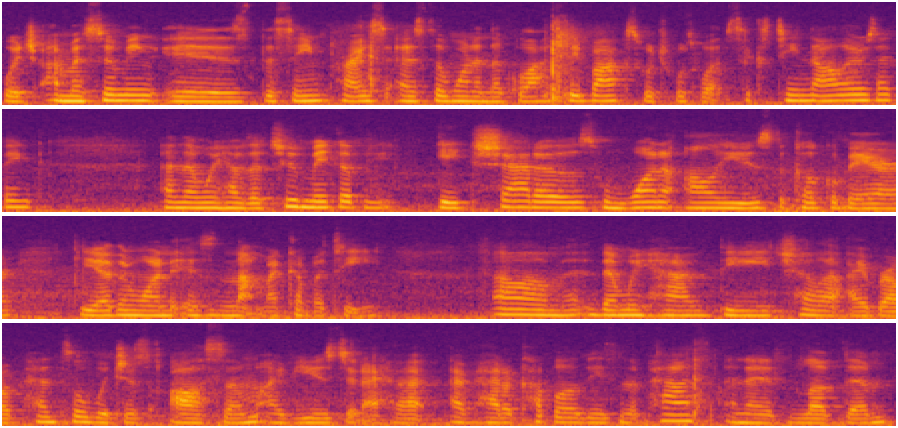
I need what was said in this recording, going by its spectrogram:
which I'm assuming is the same price as the one in the Glossybox, which was what $16, I think. And then we have the two Makeup Geek shadows. One I'll use the Cocoa Bear. The other one is not my cup of tea. Um, then we have the Chella Eyebrow Pencil, which is awesome. I've used it. I've had, I've had a couple of these in the past, and I love them.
